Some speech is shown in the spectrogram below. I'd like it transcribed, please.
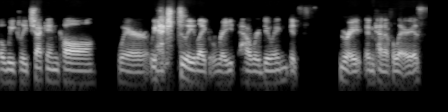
a weekly check-in call where we actually like rate how we're doing. It's great and kind of hilarious.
